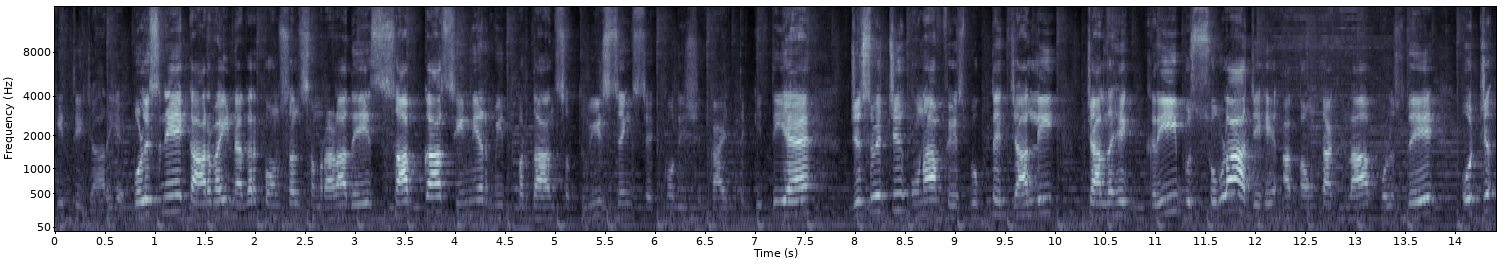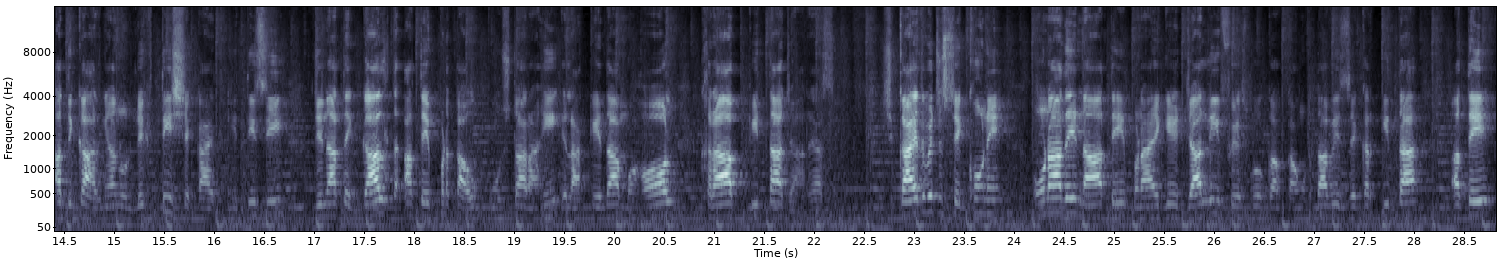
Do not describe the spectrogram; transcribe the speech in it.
ਕੀਤੀ ਜਾ ਰਹੀ ਹੈ। ਪੁਲਿਸ ਨੇ ਕਾਰਵਾਈ ਨਗਰ ਕੌਂਸਲ ਸਮਰਾਲਾ ਦੇ ਸਾਬਕਾ ਸੀਨੀਅਰ ਮੀਤ ਪ੍ਰਧਾਨ ਸਤਵੀਰ ਸਿੰਘ ਸੇਖੋਂ ਦੀ ਸ਼ਿਕਾਇਤ 'ਤੇ ਕੀਤੀ ਹੈ, ਜਿਸ ਵਿੱਚ ਉਹਨਾਂ ਫੇਸਬੁੱਕ ਤੇ ਜਾਲੀ ਚੱਲ ਰਹੇ ਕਰੀਬ 16 ਅਜਿਹੇ ਅਕਾਊਂਟਾਂ ਖਿਲਾਫ ਪੁਲਿਸ ਦੇ ਉੱਚ ਅਧਿਕਾਰੀਆਂ ਨੂੰ ਲਿਖਤੀ ਸ਼ਿਕਾਇਤ ਕੀਤੀ ਸੀ, ਜਿਨ੍ਹਾਂ ਤੇ ਗਲਤ ਅਤੇ ਭੜਕਾਊ ਪੋਸਟਾਂ ਰਾਹੀਂ ਇਲਾਕੇ ਦਾ ਮਾਹੌਲ ਖਰਾਬ ਕੀਤਾ ਜਾ ਰਿਹਾ ਸੀ। ਸ਼ਿਕਾਇਤ ਵਿੱਚ ਸੇਖੋਂ ਨੇ ਉਹਨਾਂ ਦੇ ਨਾਂ ਤੇ ਬਣਾਏ ਗਏ ਜਾਲੀ ਫੇਸਬੁੱਕ ਅਕਾਊਂਟ ਦਾ ਵੀ ਜ਼ਿਕਰ ਕੀਤਾ ਅਤੇ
